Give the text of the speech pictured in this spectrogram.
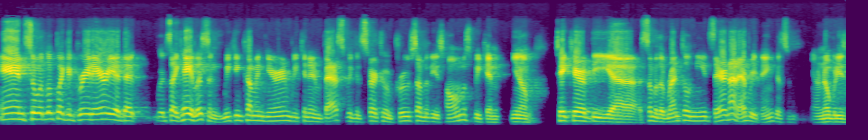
And so it looked like a great area that it's like hey listen we can come in here and we can invest. We can start to improve some of these homes. We can you know take care of the uh, some of the rental needs there. Not everything because you know nobody's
